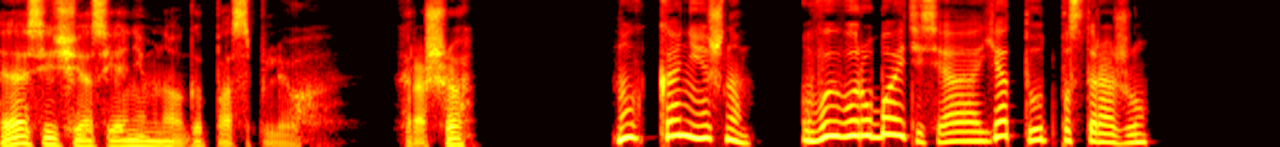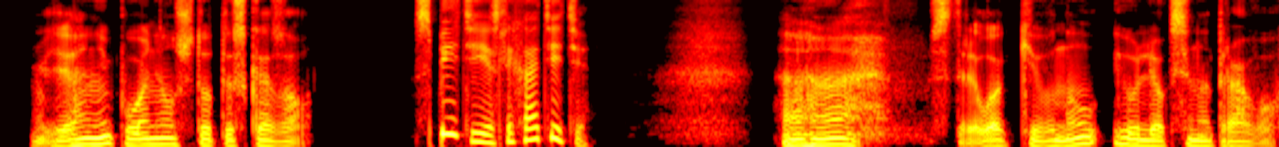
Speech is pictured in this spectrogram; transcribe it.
А сейчас я немного посплю. Хорошо? Ну, конечно. Вы вырубайтесь, а я тут посторожу. Я не понял, что ты сказал. Спите, если хотите. Ага. Стрелок кивнул и улегся на траву.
